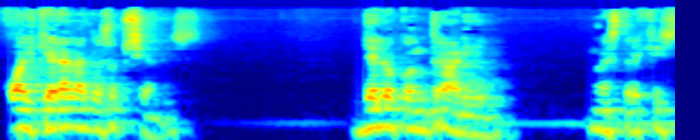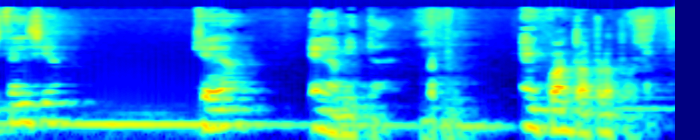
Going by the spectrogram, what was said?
Cualquiera de las dos opciones. De lo contrario, nuestra existencia queda en la mitad en cuanto a propósito.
